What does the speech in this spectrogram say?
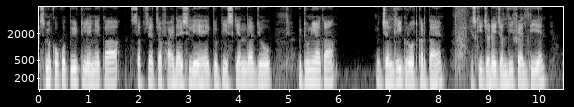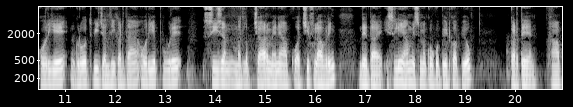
इसमें कोकोपीट लेने का सबसे अच्छा फ़ायदा इसलिए है क्योंकि इसके अंदर जो पिटूनिया का जल्दी ग्रोथ करता है, इसकी जड़ें जल्दी फैलती है और ये ग्रोथ भी जल्दी करता है और ये पूरे सीज़न मतलब चार महीने आपको अच्छी फ्लावरिंग देता है। इसलिए हम इसमें कोकोपीट का उपयोग करते हैं। आप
